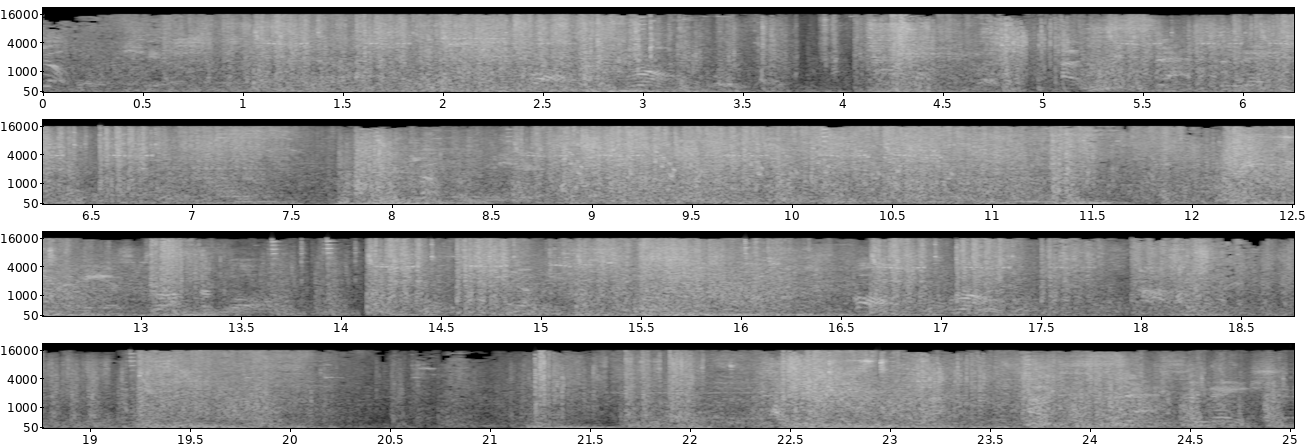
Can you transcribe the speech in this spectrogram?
Double kill. Fall Assassination. Double kill. The enemy has dropped the ball. Double kill. Fall thrown. Assassination.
